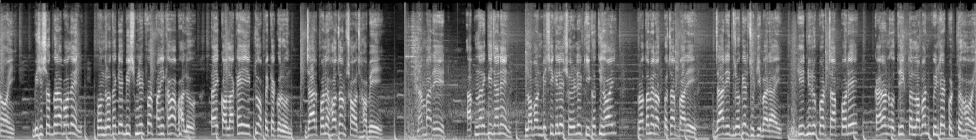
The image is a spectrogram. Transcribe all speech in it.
নয়। বিশেষজ্ঞরা বলেন, পনেরো থেকে বিশ মিনিট পর পানি খাওয়া ভালো তাই কলা খেয়ে একটু অপেক্ষা করুন, যার ফলে হজম সহজ হবে। নাম্বার এইট, আপনারা কি জানেন লবণ বেশি খেলে শরীরের কী ক্ষতি হয়? প্রথমে রক্তচাপ বাড়ে, যা হৃদরোগের ঝুঁকি বাড়ায়। কিডনির উপর চাপ পড়ে, কারণ অতিরিক্ত লবণ ফিল্টার করতে হয়।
